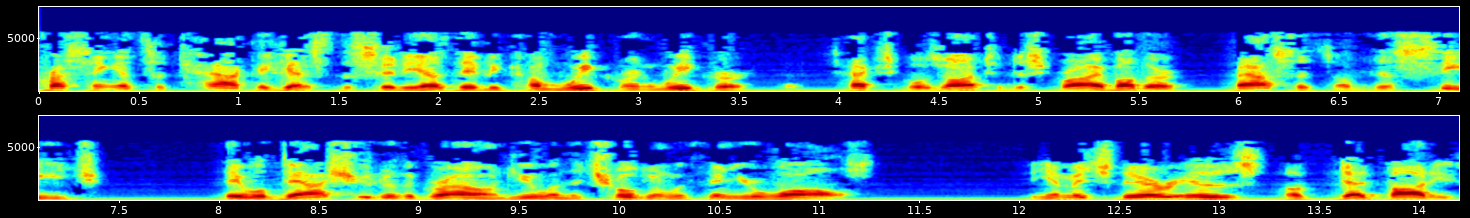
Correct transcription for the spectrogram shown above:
pressing its attack against the city as they become weaker and weaker. The text goes on to describe other facets of this siege they will dash you to the ground, you and the children within your walls. The image there is of dead bodies.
